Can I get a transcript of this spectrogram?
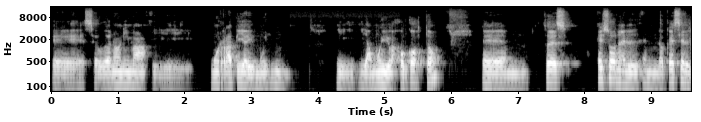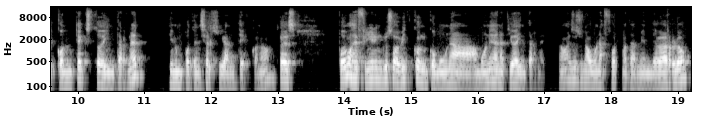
eh, pseudonónima y muy rápida y, muy, y, a muy bajo costo. Eh, entonces, eso en, lo que es el contexto de Internet tiene un potencial gigantesco, Entonces, podemos definir incluso a Bitcoin como una moneda nativa de Internet, ¿no? Eso es una buena forma también de verlo.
